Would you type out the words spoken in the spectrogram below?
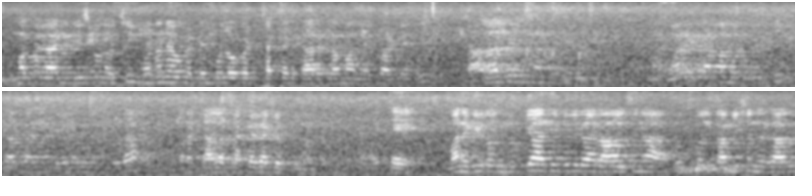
ఉమ్మక్క గారిని తీసుకొని వచ్చి మొన్ననే ఒక టెంపుల్ ఒకటి చక్కటి కార్యక్రమాన్ని ఏర్పాటు చేసి చాలాసేపు మన కార్యక్రమాల గురించి వికాసాన్ని చేయడం గురించి కూడా మనకు చాలా చక్కగా చెప్తున్నారు అయితే మనకి ఈరోజు ముఖ్య అతిథులుగా రావాల్సిన మున్సిపల్ కమిషనర్ గారు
